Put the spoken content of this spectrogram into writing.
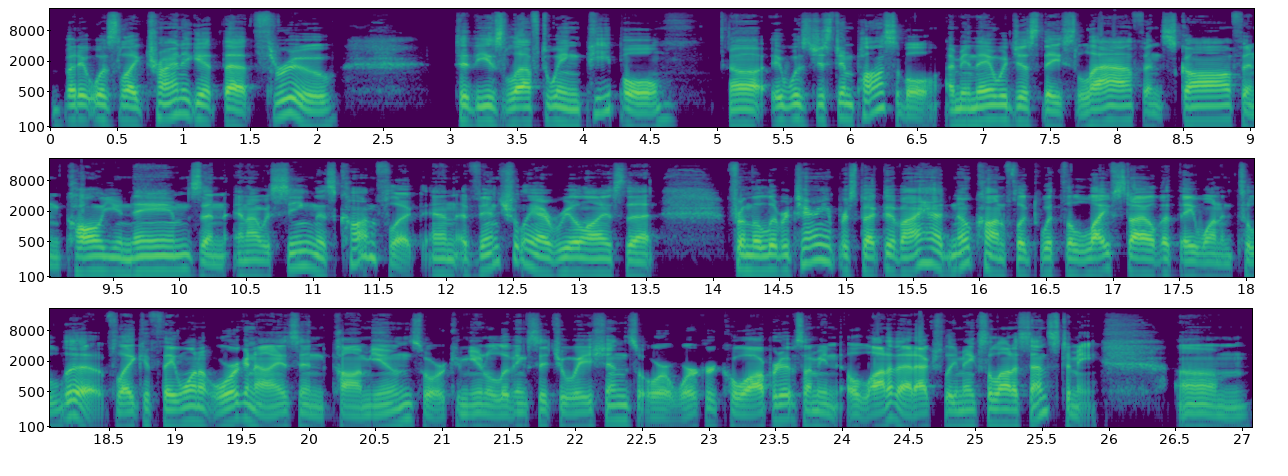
but it was like trying to get that through to these left-wing people uh, it was just impossible. I mean, they would just they laugh and scoff and call you names, and and I was seeing this conflict, and eventually I realized that from the libertarian perspective, I had no conflict with the lifestyle that they wanted to live. Like if they want to organize in communes or communal living situations or worker cooperatives, I mean, a lot of that actually makes a lot of sense to me. Um,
